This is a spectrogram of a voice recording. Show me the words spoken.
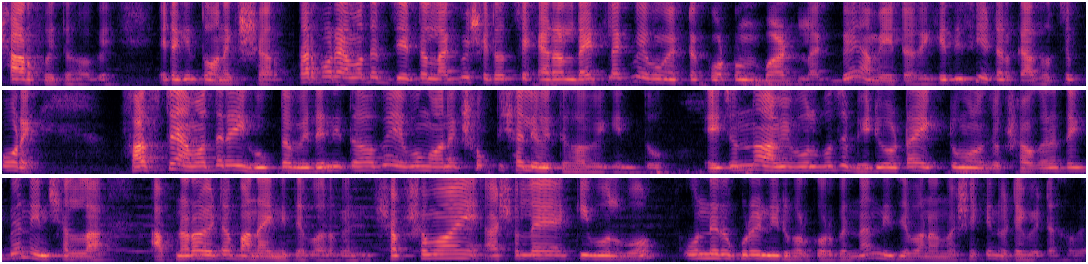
শার্প হইতে হবে। এটা কিন্তু অনেক শার্প তারপরে আমাদের যেটা লাগবে, সেটা হচ্ছে অ্যারালডাইট লাগবে এবং একটা কটন বার্ড লাগবে। আমি এটা রেখে দিছি, এটার কাজ হচ্ছে পরে। ফার্স্টে আমাদের এই হুকটা বেঁধে নিতে হবে এবং অনেক শক্তিশালী হইতে হবে কিন্তু। এই জন্য আমি বলব যে ভিডিওটা একটু মনোযোগ সহকারে দেখবেন, ইনশাল্লাহ আপনারাও এটা বানাই নিতে পারবেন। সবসময় আসলে কি বলব, অন্যের উপরে নির্ভর করবেন না, নিজে বানানো শেখেন ওইটা বেটার হবে।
